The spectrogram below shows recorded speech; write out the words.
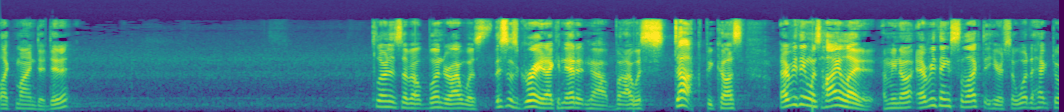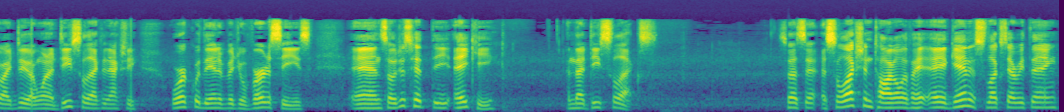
like mine did, did it? learn this about Blender, I was, this is great, I can edit now, but I was stuck because everything was highlighted. I mean, uh, everything's selected here, so what the heck do I do? I want to deselect and actually work with the individual vertices. And so just hit the A key, and that deselects. So that's a, a selection toggle. If I hit A again, it selects everything.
